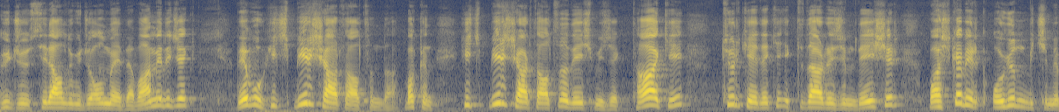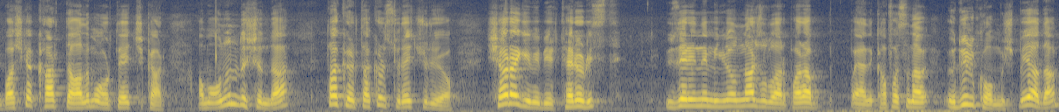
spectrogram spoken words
gücü, silahlı gücü olmaya devam edecek. Ve bu hiçbir şart altında, bakın hiçbir şart altında değişmeyecek. Ta ki Türkiye'deki iktidar rejim değişir, başka bir oyun biçimi, başka kart dağılımı ortaya çıkar. Ama onun dışında takır takır süreç yürüyor. Şara gibi bir terörist, üzerinde milyonlarca dolar para yani kafasına ödül konmuş bir adam,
